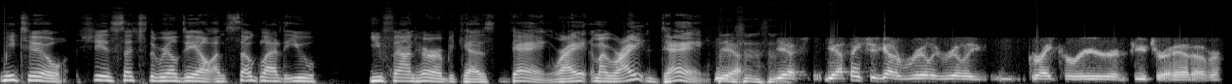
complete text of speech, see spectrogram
Me too. She is such the real deal. I'm so glad that you you found her because dang, right? Am I right? Dang. Yeah. yes. Yeah. I think she's got a really, really great career and future ahead of her.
